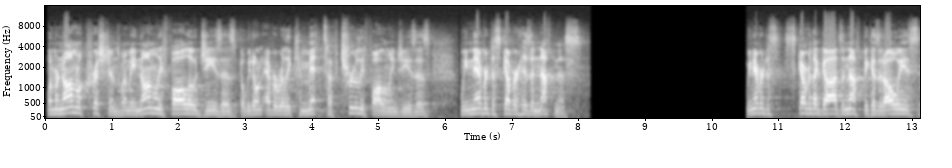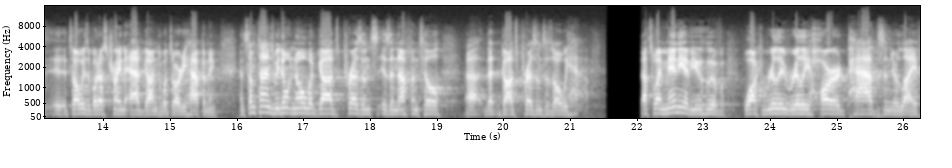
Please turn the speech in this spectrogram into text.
when we're nominal Christians, when we nominally follow Jesus, but we don't ever really commit to truly following Jesus, we never discover his enoughness. We never discover that God's enough because it always, it's always about us trying to add God to what's already happening. And sometimes we don't know what God's presence is enough until uh, that God's presence is all we have. That's why many of you who have walked really, really hard paths in your life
